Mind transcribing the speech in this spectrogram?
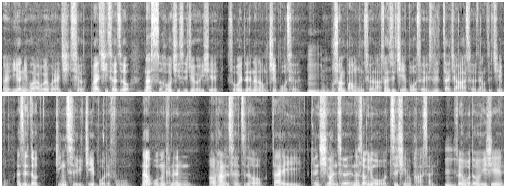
呃一二年后来我又回来骑车，回来骑车之后，那时候其实就有一些所谓的那种接驳车，嗯。嗯。不算保姆车啦，算是接驳车，也是载脚踏车这样子接驳，但是都仅此于接驳的服务。那我们可能包他的车之后，在可能骑完车，那时候因为我之前有爬山，嗯。所以我都有一些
